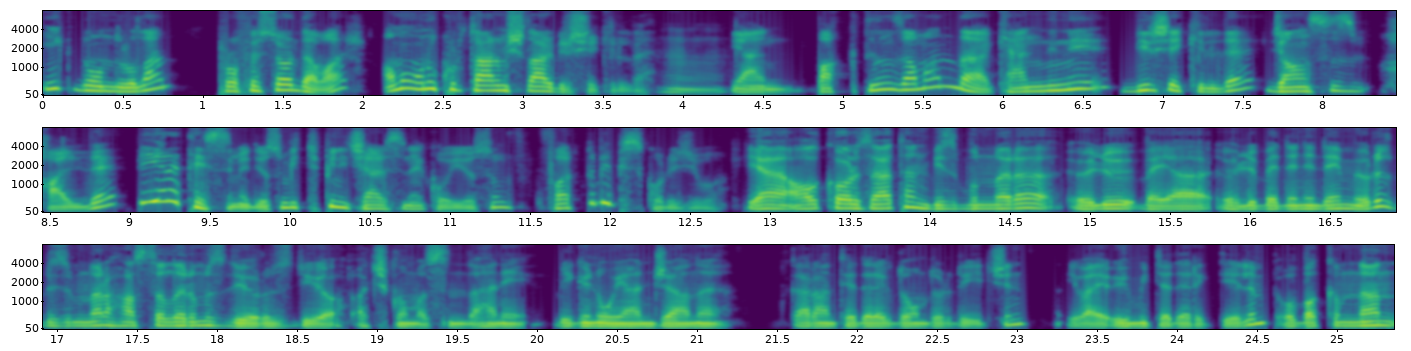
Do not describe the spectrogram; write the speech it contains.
ilk dondurulan profesör de var ama onu kurtarmışlar bir şekilde. Hmm. Yani baktığın zaman da kendini bir şekilde cansız halde bir yere teslim ediyorsun. Bir tüpün içerisine koyuyorsun. Farklı bir psikoloji bu. Ya Alkor zaten biz bunlara ölü veya ölü bedeni demiyoruz. Biz bunlara hastalarımız diyoruz diyor açıklamasında. Hani bir gün uyanacağını garanti ederek dondurduğu için veya ümit ederek diyelim. O bakımdan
